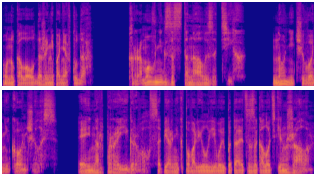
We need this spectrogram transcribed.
Он уколол, даже не поняв куда. Хромовник застонал и затих. Но ничего не кончилось. Эйнар проигрывал, соперник повалил его и пытается заколоть кинжалом.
